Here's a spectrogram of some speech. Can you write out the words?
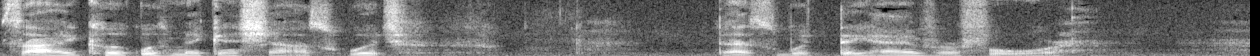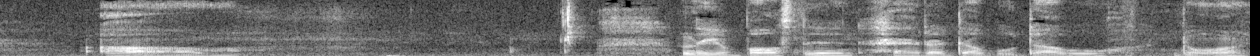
Zia Cooke was making shots, which that's what they have her for. Um, Leah Boston had a double double doing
